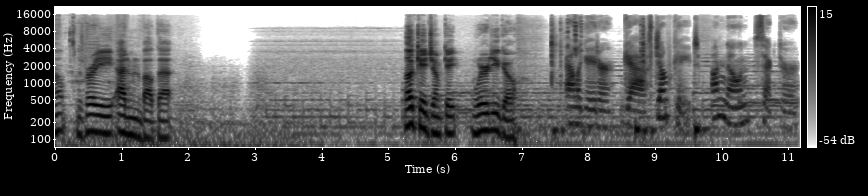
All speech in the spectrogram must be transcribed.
Well, they're very adamant about that. Okay, jump gate, where do you go? Alligator, gas, jump gate, unknown sector.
